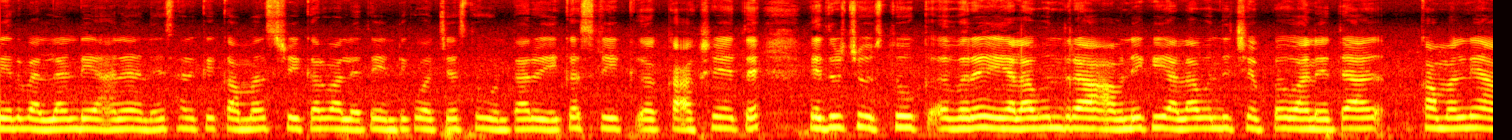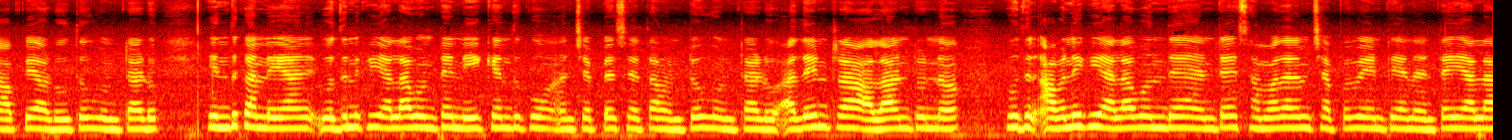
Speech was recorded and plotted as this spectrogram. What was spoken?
మీరు వెళ్ళండి అని అనేసరికి కమల్ శ్రీకర్ వాళ్ళైతే ఇంటికి వచ్చేస్తూ ఉంటారు. ఇక శ్రీ అక్షయ్ అయితే ఎదురు చూస్తూ ఎవరే ఎలా ఉందిరా? అవనికి ఎలా ఉంది చెప్పు అని అయితే కమల్ని ఆపి అడుగుతూ ఉంటాడు ఎందుకన్నయ్య వదినకి ఎలా ఉంటే నీకెందుకు? అని చెప్పేసి అయితే అంటూ ఉంటాడు. అదేంట్రా అలా అంటున్నా? వదిన అవనికి ఎలా ఉంది అంటే సమాధానం చెప్పవేంటి అని అంటే ఎలా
